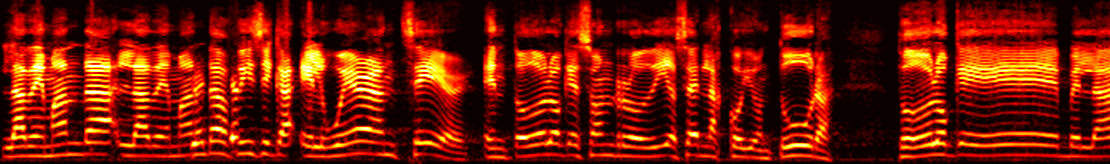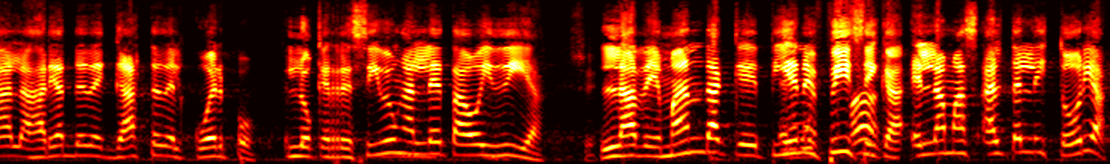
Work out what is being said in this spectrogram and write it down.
La demanda, la demanda física, el wear and tear en todo lo que son rodillas, o sea, en las coyunturas, todo lo que es, ¿verdad? Las áreas de desgaste del cuerpo, lo que recibe un atleta hoy día, la demanda que tiene física es la más alta en la historia.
